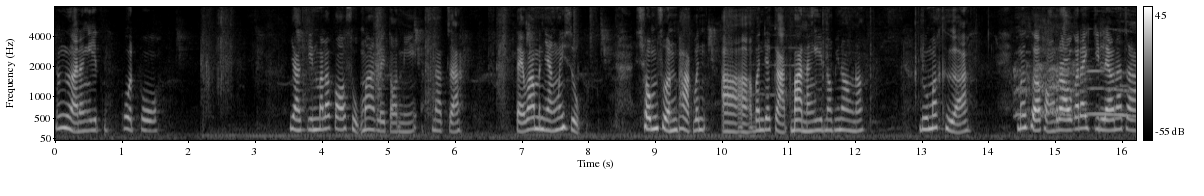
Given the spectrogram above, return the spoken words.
ดูเหงื่อนางอิดโพดโพ อยากกินมะละกอสุกมากเลยตอนนี้นะจ๊ะแต่ว่ามันยังไม่สุก ชมสวนผักบรรอ่าบรรยากาศบ้านนางอีทเนาะพี่น้องเนาะ ดูมะเขือ มะเขือของเราก็ได้กินแล้วนะจ๊ะ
